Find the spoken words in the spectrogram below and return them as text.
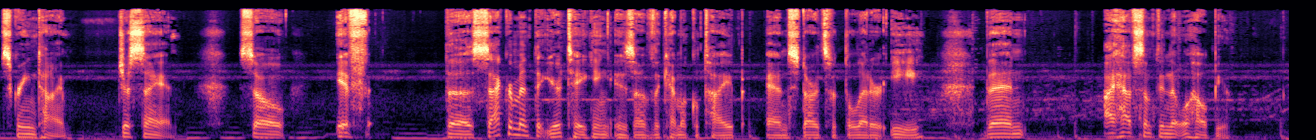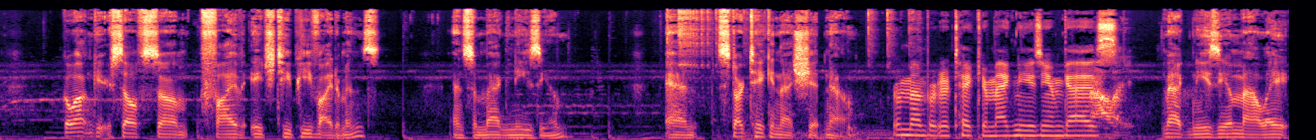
screen time. Just saying. So, if the sacrament that you're taking is of the chemical type and starts with the letter E, then I have something that will help you. Go out and get yourself some 5-HTP vitamins and some magnesium and start taking that shit now. Remember to take your magnesium, guys. Malate. Magnesium malate.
